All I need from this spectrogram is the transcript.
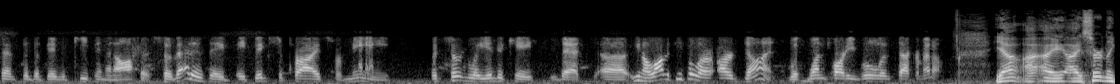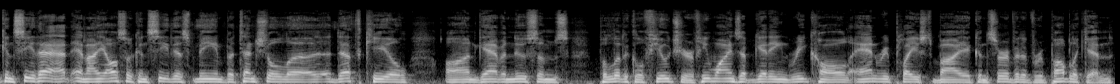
said that they would keep him in office. So that is a, a big surprise for me but certainly indicates that uh, you know a lot of people are, are done with one party rule in Sacramento. Yeah, I, I certainly can see that, and I also can see this being potential uh, death keel on Gavin Newsom's political future. If he winds up getting recalled and replaced by a conservative Republican,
